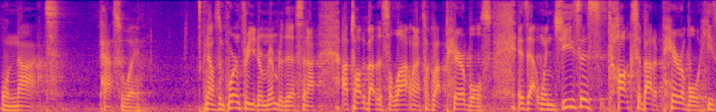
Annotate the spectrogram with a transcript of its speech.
will not pass away. Now, it's important for you to remember this, and I, have talked about this a lot when I talk about parables, is that when Jesus talks about a parable, he's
